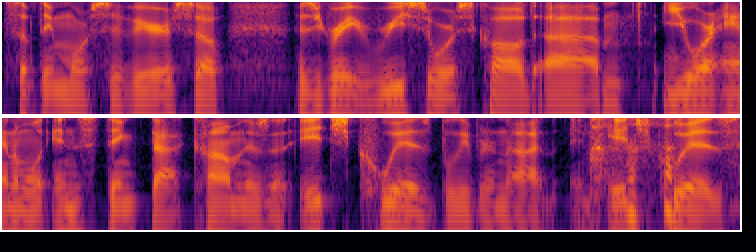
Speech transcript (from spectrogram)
something more severe? So there's a great resource called um, YourAnimalInstinct.com. There's an itch quiz, believe it or not, an itch quiz.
